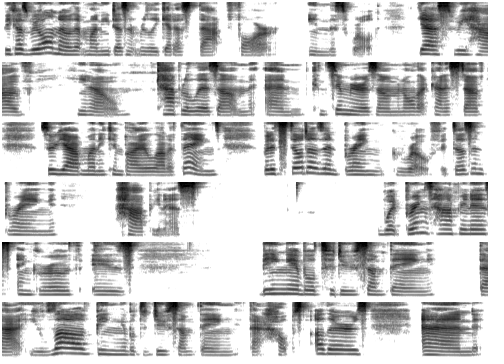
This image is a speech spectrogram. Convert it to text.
Because we all know that money doesn't really get us that far in this world. Yes, we have, you know, capitalism and consumerism and all that kind of stuff. So, yeah, money can buy a lot of things, but it still doesn't bring growth. It doesn't bring happiness what brings happiness and growth is being able to do something that you love, being able to do something that helps others, and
